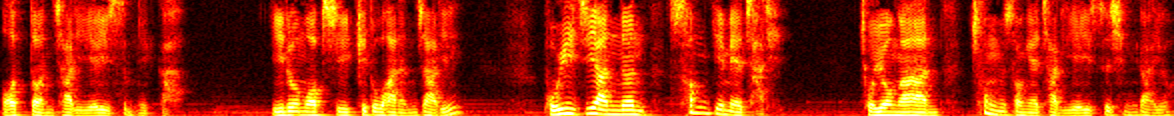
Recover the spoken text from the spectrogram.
어떤 자리에 있습니까? 이름 없이 기도하는 자리, 보이지 않는 섬김의 자리, 조용한 충성의 자리에 있으신가요?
